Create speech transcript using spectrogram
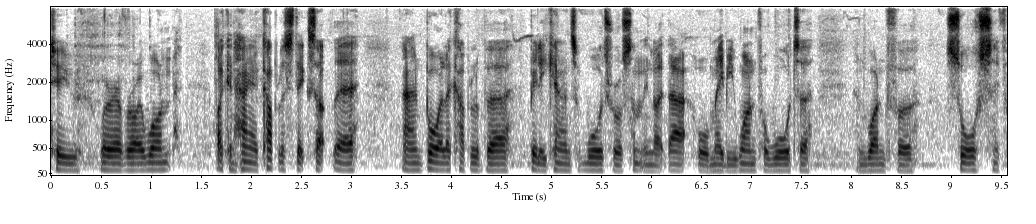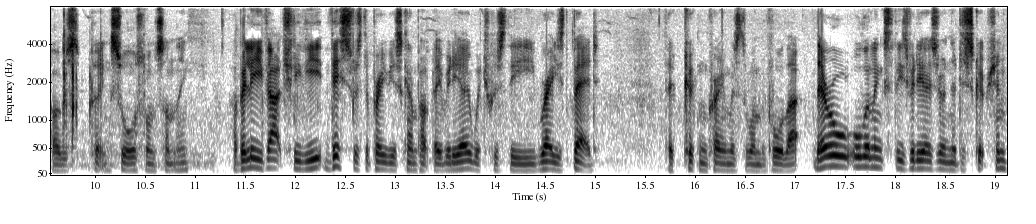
to wherever I want I can hang a couple of sticks up there and boil a couple of uh, billy cans of water or something like that or maybe one for water and one for sauce if I was putting sauce on something. I believe actually the, this was the previous camp update video which was the raised bed. The cooking crane was the one before that. They're all, all the links to these videos are in the description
